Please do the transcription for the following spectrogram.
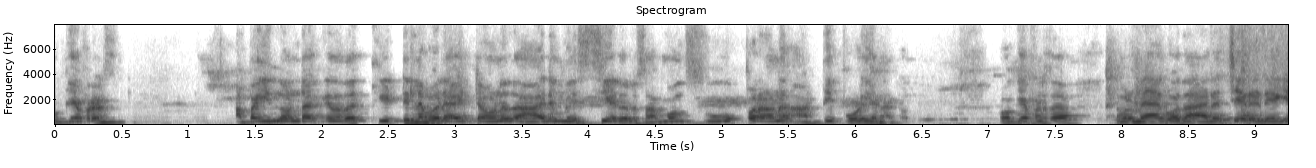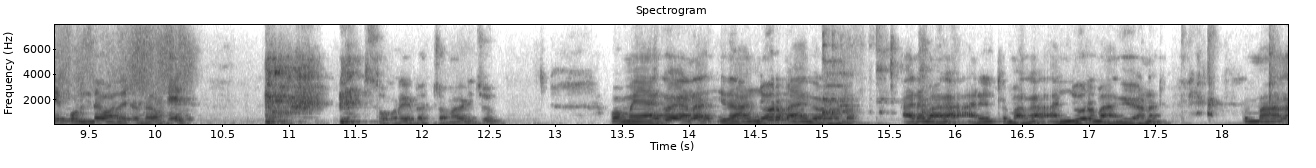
ഓക്കെ ഫ്രണ്ട്സ് അപ്പൊ ഇന്ന് ഉണ്ടാക്കുന്നത് കിട്ടില്ല പോലെ ഐറ്റമാണ് ഇത് ആരും മിസ് ചെയ്തൊരു സംഭവം സൂപ്പറാണ് അടിപൊളിയാണ് കേട്ടോ. ഓക്കെ ഫ്രണ്ട്സ് നമ്മൾ മാംഗോ ഒന്ന് അരച്ച് റെഡിയാക്കി കൊണ്ട് വന്നിട്ടുണ്ട്. ഓക്കെ സോറി കേട്ടോ ചുമ അടിച്ചു അപ്പോൾ മാംഗോയാണ് ഇത് അഞ്ഞൂറ് മാംഗോ ആണ് കേട്ടോ. അര മാങ്ങ അര ലിറ്റർ മാങ്ങ അഞ്ഞൂറ് മാങ്ങയാണ് മാങ്ങ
